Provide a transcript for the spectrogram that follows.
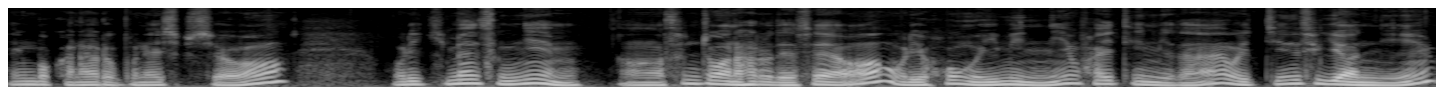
행복한 하루 보내십시오 우리 김현숙님 어, 순종한 하루 되세요. 우리 홍의민님 화이팅입니다. 우리 진숙이 언님.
